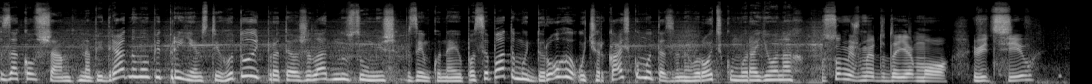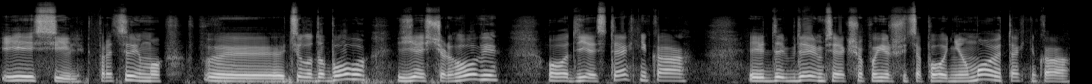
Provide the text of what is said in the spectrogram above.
за ковшем. На підрядному підприємстві готують протиожеледну суміш. Взимку нею посипатимуть дороги у Черкаському та Звенигородському районах. Суміш ми додаємо відсів і сіль. Працюємо е, цілодобово, є чергові, от, є техніка. І дивимося, якщо погіршуються погодні умови, техніка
